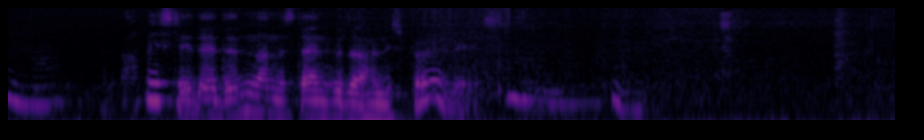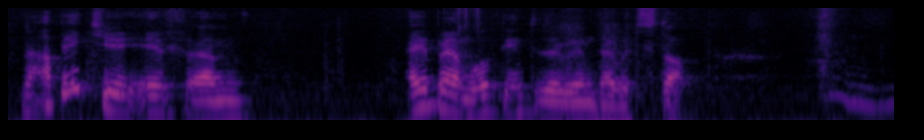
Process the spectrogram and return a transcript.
Mm-hmm. Obviously, they didn't understand who the Holy Spirit is. Mm-hmm. Now, I bet you if um, Abraham walked into the room, they would stop. Mm-hmm.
